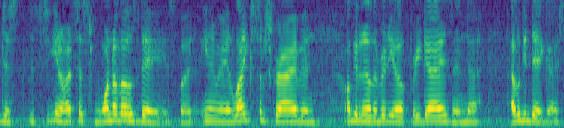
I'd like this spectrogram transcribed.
Just it's you know it's just one of those days. But anyway, like, subscribe, and I'll get another video up for you guys. And uh, have a good day, guys.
